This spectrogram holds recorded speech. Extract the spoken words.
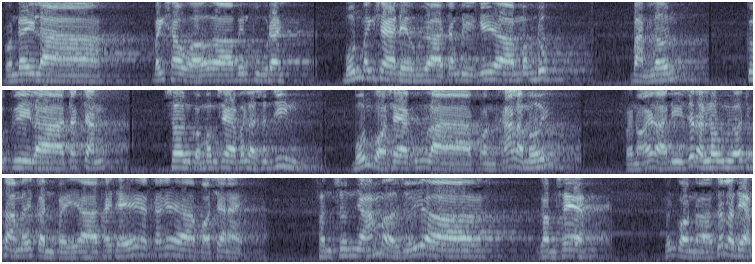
Còn đây là bánh sau ở à, bên phụ đây. Bốn bánh xe đều à, trang bị cái à, mâm đúc. Bản lớn, cực kỳ là chắc chắn. Sơn của mâm xe vẫn là sơn zin. Bốn vỏ xe cũng là còn khá là mới. Phải nói là đi rất là lâu nữa chúng ta mới cần phải thay thế các cái vỏ xe này phần sơn nhám ở dưới ờ, gầm xe vẫn còn ờ, rất là đẹp.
